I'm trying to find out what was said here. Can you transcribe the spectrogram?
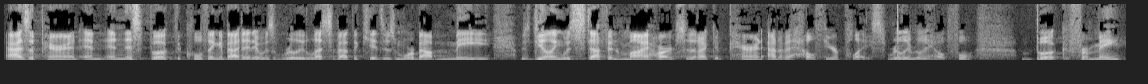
as a parent. And, and this book, the cool thing about it, it was really less about the kids, it was more about me. It was dealing with stuff in my heart so that I could parent out of a healthier place. Really, really helpful book for me.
